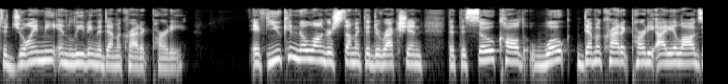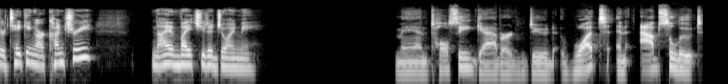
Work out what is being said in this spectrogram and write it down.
to join me in leaving the Democratic Party. If you can no longer stomach the direction that the so called woke Democratic Party ideologues are taking our country, I invite you to join me man, Tulsi Gabbard, dude, what an absolute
